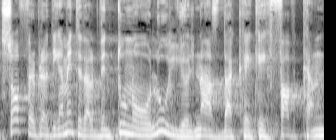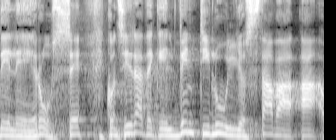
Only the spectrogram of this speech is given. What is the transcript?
soffre praticamente dal 21 luglio il Nasdaq che fa candele rosse, considerate che il 20 luglio stava a,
